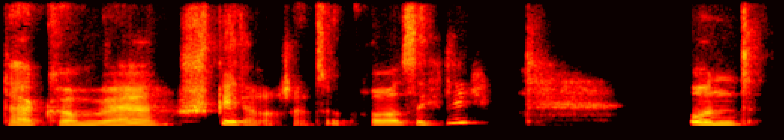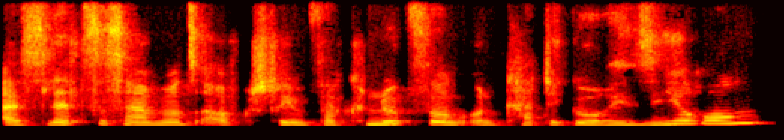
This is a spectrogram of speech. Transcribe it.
Da kommen wir später noch dazu, voraussichtlich. Und als letztes haben wir uns aufgeschrieben Verknüpfung und Kategorisierung,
